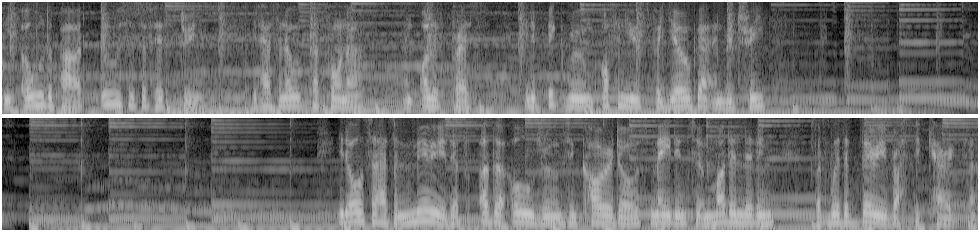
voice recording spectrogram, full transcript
The older part oozes of history. It has an old tafona, an olive press, in a big room often used for yoga and retreats. It also has a myriad of other old rooms and corridors made into a modern living, but with a very rustic character.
